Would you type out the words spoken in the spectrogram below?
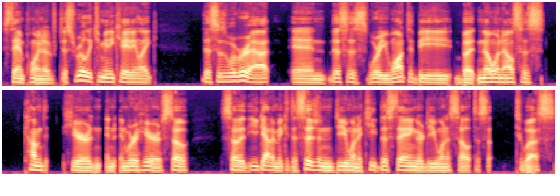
standpoint of just really communicating like this is where we're at and this is where you want to be, but no one else has come here and, and we're here. So so you got to make a decision. Do you want to keep this thing or do you want to sell it to to us?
